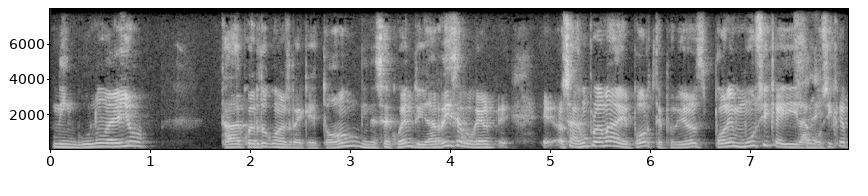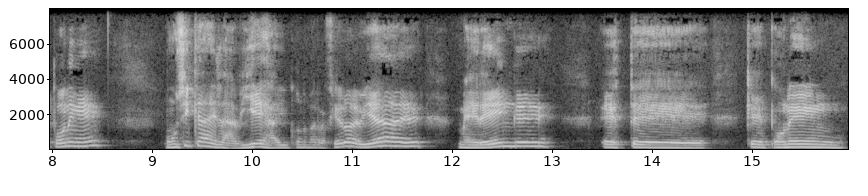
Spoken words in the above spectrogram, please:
ninguno de ellos está de acuerdo con el reggaetón y en ese cuento. Y da risa porque, eh, o sea, es un programa de deporte, pero ellos ponen música y la Sí. música que ponen es música de la vieja. Y cuando me refiero a de vieja es merengue, este, que ponen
